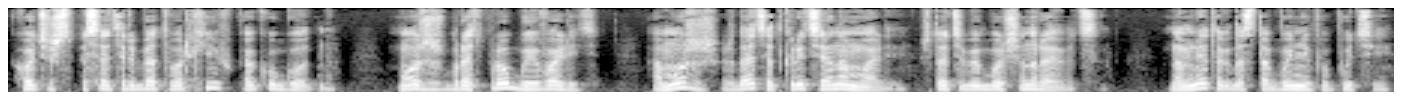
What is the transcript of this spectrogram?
«Хочешь списать ребят в архив, как угодно. Можешь брать пробы и валить. А можешь ждать открытия аномалии, что тебе больше нравится. Но мне тогда с тобой не по пути».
